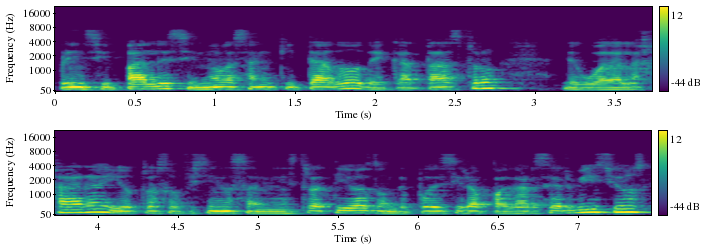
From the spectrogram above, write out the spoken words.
principales, y no las han quitado, de Catastro de Guadalajara y otras oficinas administrativas donde puedes ir a pagar servicios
